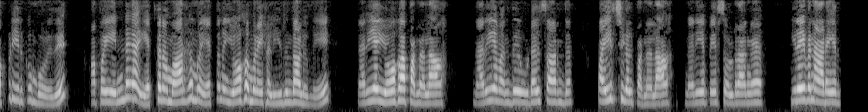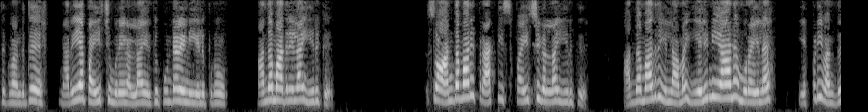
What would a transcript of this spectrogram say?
அப்படி இருக்கும் பொழுது அப்போ என்ன எத்தனை மார்க்கம் எத்தனை யோக முறைகள் இருந்தாலுமே நிறைய யோகா பண்ணலாம். நிறைய வந்து உடல் சார்ந்த பயிற்சிகள் பண்ணலாம். நிறைய பேர் சொல்றாங்க இறைவனை அடையறதுக்கு வந்துட்டு நிறைய பயிற்சி முறைகள்லாம் இருக்கு. குண்டலினி எழுப்பணும். அந்த மாதிரிலாம் இருக்கு. ஸோ அந்த மாதிரி ப்ராக்டிஸ் பயிற்சிகள்லாம் இருக்கு. அந்த மாதிரி இல்லாம எளிமையான முறையில எப்படி வந்து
